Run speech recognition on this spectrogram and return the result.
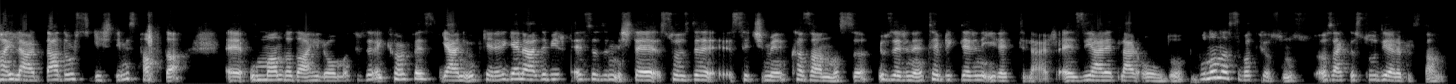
aylar, daha doğrusu geçtiğimiz hafta e, Umman da dahil olmak üzere Körfez yani ülkeleri genelde bir Esad'ın işte sözde seçimi kazanması üzerine tebriklerini ilettiler. E, ziyaretler oldu. Buna nasıl bakıyorsunuz? Özellikle Suudi Arabistan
